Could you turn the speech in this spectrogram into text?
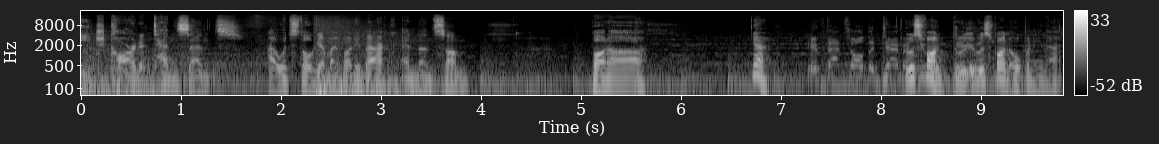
each card at 10 cents, I would still get my money back and then some. But, uh, yeah. If that's all the It was fun. It was, it was fun opening that.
